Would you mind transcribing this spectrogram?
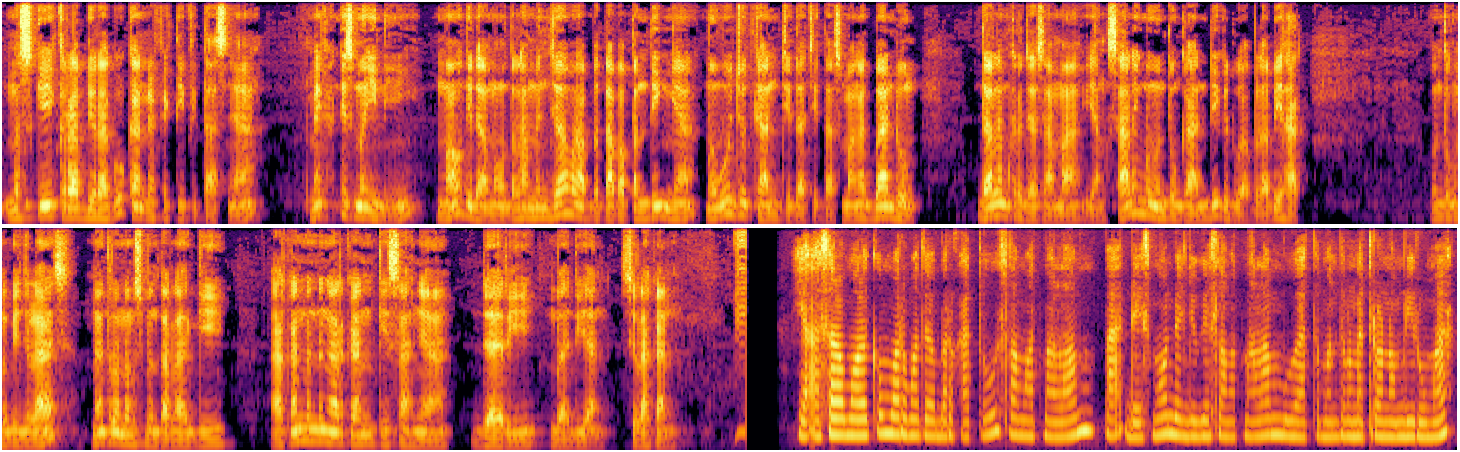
Meski kerap diragukan efektivitasnya, mekanisme ini mau tidak mau telah menjawab betapa pentingnya mewujudkan cita-cita semangat Bandung dalam kerjasama yang saling menguntungkan di kedua belah pihak. Untuk lebih jelas, metronom sebentar lagi akan mendengarkan kisahnya dari Mbak Dian. Silahkan. Ya, Assalamualaikum warahmatullahi wabarakatuh. Selamat malam Pak Desmond dan juga selamat malam buat teman-teman metronom di rumah.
